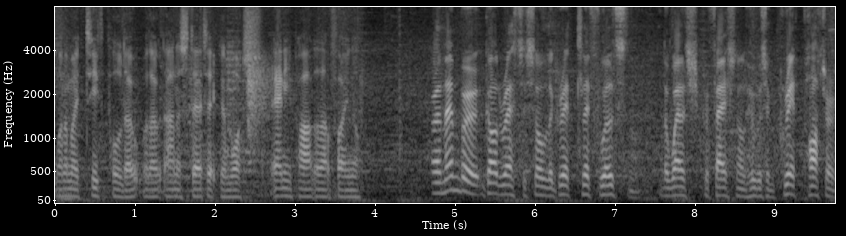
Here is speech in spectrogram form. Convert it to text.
one of my teeth pulled out without anaesthetic than watch any part of that final. I remember, God rest his soul, the great Cliff Wilson, the Welsh professional who was a great potter.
